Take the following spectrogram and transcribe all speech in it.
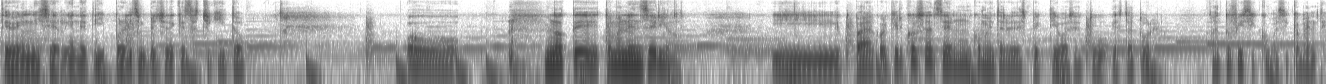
te ven y se ríen de ti. Por el simple hecho de que estás chiquito. O no te toman en serio. Y para cualquier cosa hacer un comentario despectivo hacia tu estatura, a tu físico básicamente.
